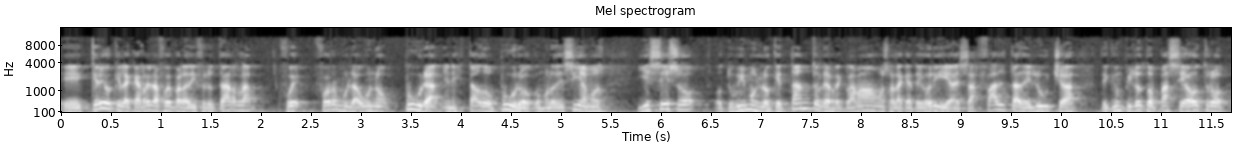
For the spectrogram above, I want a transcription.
Eh, creo que la carrera fue para disfrutarla, fue Fórmula 1 pura, en estado puro, como lo decíamos, Y es eso, o tuvimos lo que tanto le reclamábamos a la categoría, esa falta de lucha, de que un piloto pase a otro,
